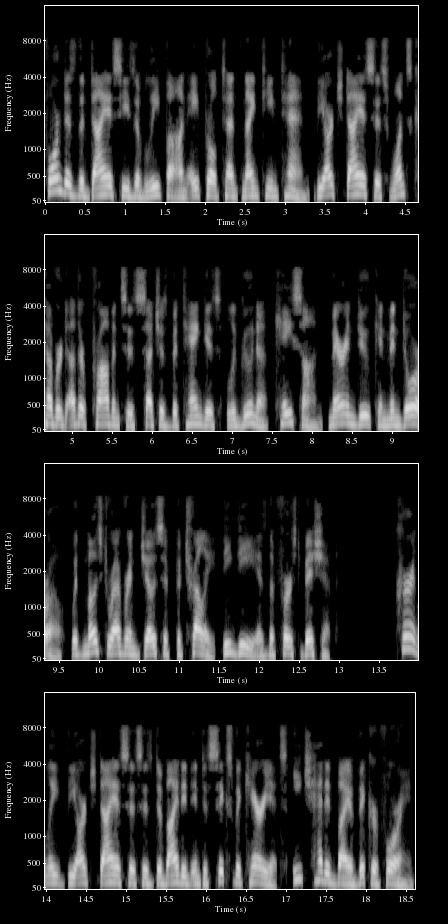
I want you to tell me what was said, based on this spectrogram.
Formed as the Diocese of Lipa on April 10, 1910, the archdiocese once covered other provinces such as Batangas, Laguna, Quezon, Marinduque and Mindoro, with Most Reverend Joseph Petrelli, D.D. as the first bishop. Currently, the archdiocese is divided into six vicariates, each headed by a vicar forain.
